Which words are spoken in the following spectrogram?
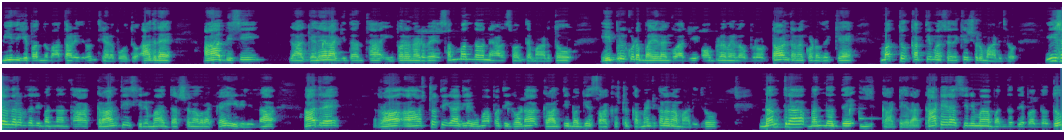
ಬೀದಿಗೆ ಬಂದು ಮಾತಾಡಿದ್ರು ಅಂತ ಹೇಳ್ಬೋದು. ಆದ್ರೆ ಆ ಬಿಸಿ, ಆ ಗೆಳೆಯರಾಗಿದ್ದಂತಹ ಇಬ್ಬರ ನಡುವೆ ಸಂಬಂಧವನ್ನೇ ಆಳಿಸುವಂತೆ ಮಾಡಿತು. ಇಬ್ರು ಕೂಡ ಬಹಿರಂಗವಾಗಿ ಒಬ್ಬರ ಮೇಲೆ ಒಬ್ರು ಟಾಂಟ್ ಅನ್ನ ಕೊಡೋದಕ್ಕೆ ಮತ್ತು ಕತ್ತಿ ಮಸೋದಕ್ಕೆ ಶುರು ಮಾಡಿದ್ರು. ಈ ಸಂದರ್ಭದಲ್ಲಿ ಬಂದಂತಹ ಕ್ರಾಂತಿ ಸಿನಿಮಾ ದರ್ಶನ್ ಅವರ ಕೈ ಹಿಡಿಲಿಲ್ಲ. ಆದ್ರೆ ರಾ ಅಷ್ಟೊತ್ತಿಗಾಗ್ಲೇ ಉಮಾಪತಿ ಗೌಡ ಕ್ರಾಂತಿ ಬಗ್ಗೆ ಸಾಕಷ್ಟು ಕಮೆಂಟ್ ಗಳನ್ನ ಮಾಡಿದ್ರು. ನಂತರ ಬಂದದ್ದೇ ಈ ಕಾಟೇರ. ಕಾಟೇರ ಸಿನಿಮಾ ಬಂದದ್ದೇ ಬಂದದ್ದು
